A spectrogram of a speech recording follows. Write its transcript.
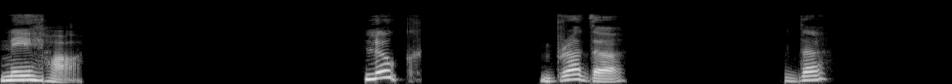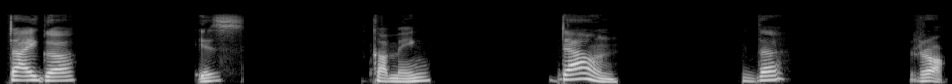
Neha. Look brother. The tiger is coming down the rock.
